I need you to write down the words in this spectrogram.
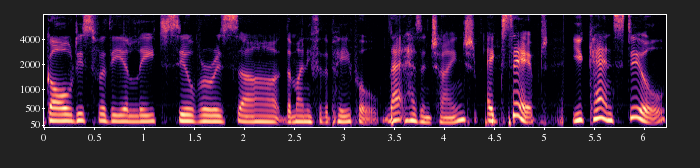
gold is for the elite, silver is uh, the money for the people? That hasn't changed, except you can still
